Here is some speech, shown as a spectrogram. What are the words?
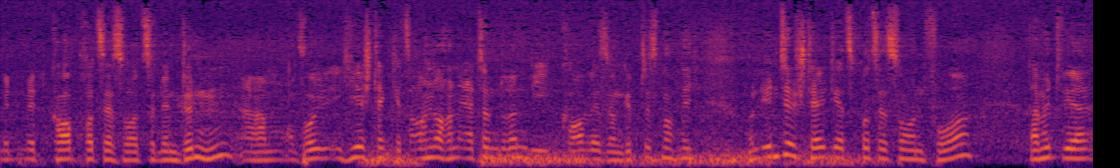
mit, mit Core-Prozessor zu den dünnen. Ähm, obwohl hier steckt jetzt auch noch ein Atom drin. Die Core-Version gibt es noch nicht. Und Intel stellt jetzt Prozessoren vor, damit wir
